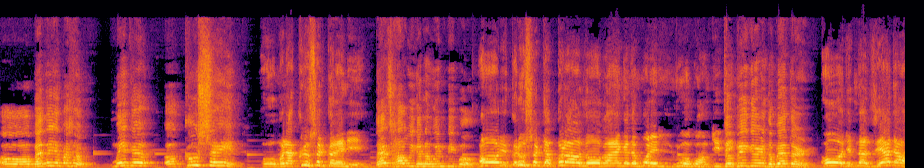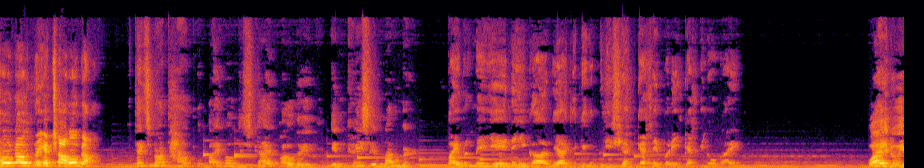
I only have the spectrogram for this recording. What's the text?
oh, oh, better yet, Pastor. Make a, a crusade. वो बड़ा क्रूसट करेंगे That's how we're going to win people. और क्रूसट जब बड़ा लोग आएँगे तो बड़े लोगों को हम The bigger, the better. और जितना ज़्यादा होगा उतना ही अच्छा होगा That's not how the Bible describes how they increase in number. Bible में ये नहीं कहा गया कि कलीसिया कैसे बढ़ी कैसे लोग आए Why do we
